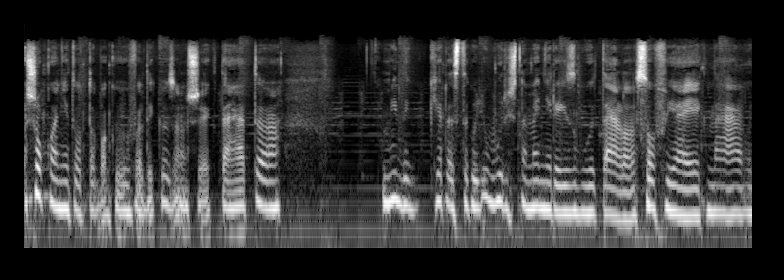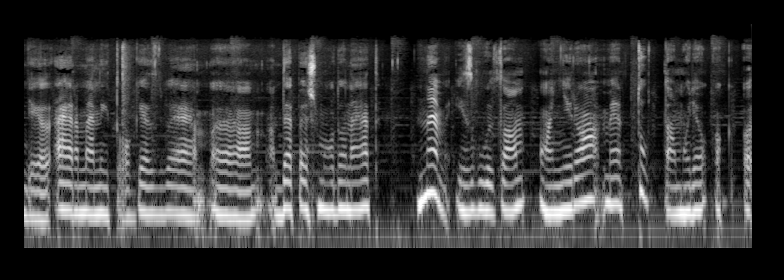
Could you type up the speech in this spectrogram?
sokkal nyitottabb a külföldi közönség. Tehát mindig kérdeztek, hogy úristen, mennyire izgultál a Szofiáéknál, ugye az Ármánitól kezdve a Depes módon át. Nem izgultam annyira, mert tudtam, hogy a, a, a,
